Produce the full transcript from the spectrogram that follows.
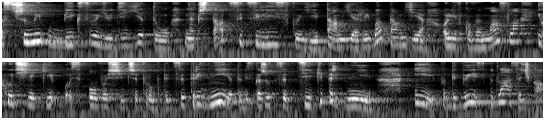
зчини у бік свою дієту на кшталт сицилійської. Там є риба, там є олівкове масло, і хоч які ось овочі чи фрукти. Це три дні. Я тобі скажу, це тільки три дні. І подивись, будь ласочка,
